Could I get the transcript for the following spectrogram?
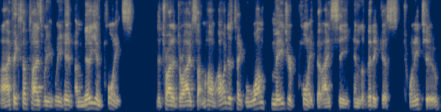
I think sometimes we, we hit a million points to try to drive something home. I want to take one major point that I see in Leviticus 22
